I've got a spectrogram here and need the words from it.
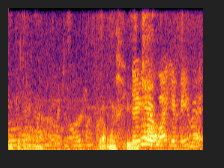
Look at that one. That one's huge. your what? Your favorite?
